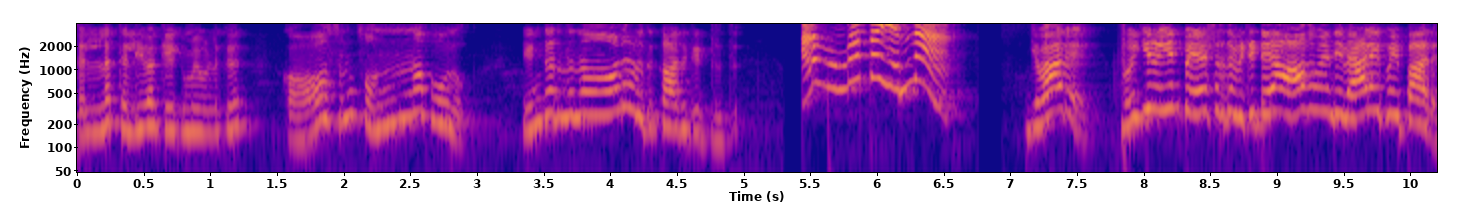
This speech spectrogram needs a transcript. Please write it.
இதெல்லாம் தெளிவா கேட்குமே இவளுக்கு? காசுன்னு சொன்னா போதும். எங்க இருந்தனாலும் அவளுக்கு காது கிட்டுருது. அட உங்கள்ட்ட என்ன? இங்க பாரு நொய்யு நொய்யன்னு பேசுறத விட்டுட்டு ஆக வேண்டிய வேலையை போய் பாரு.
